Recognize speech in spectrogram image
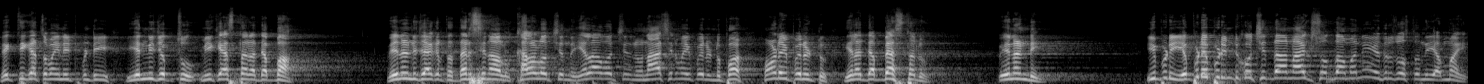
వ్యక్తిగతమైనటువంటి ఇవన్నీ చెప్తూ మీకేస్తాడా దెబ్బ? వినండి జాగ్రత్త. దర్శనాలు కళలు వచ్చింది. ఎలా వచ్చింది? నువ్వు నాశనం అయిపోయినట్టు పాడైపోయినట్టు ఇలా దెబ్బేస్తాడు. వినండి. ఇప్పుడు ఎప్పుడెప్పుడు ఇంటికి వచ్చిద్దా? నాకు చూద్దామని ఎదురు చూస్తుంది ఈ అమ్మాయి.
